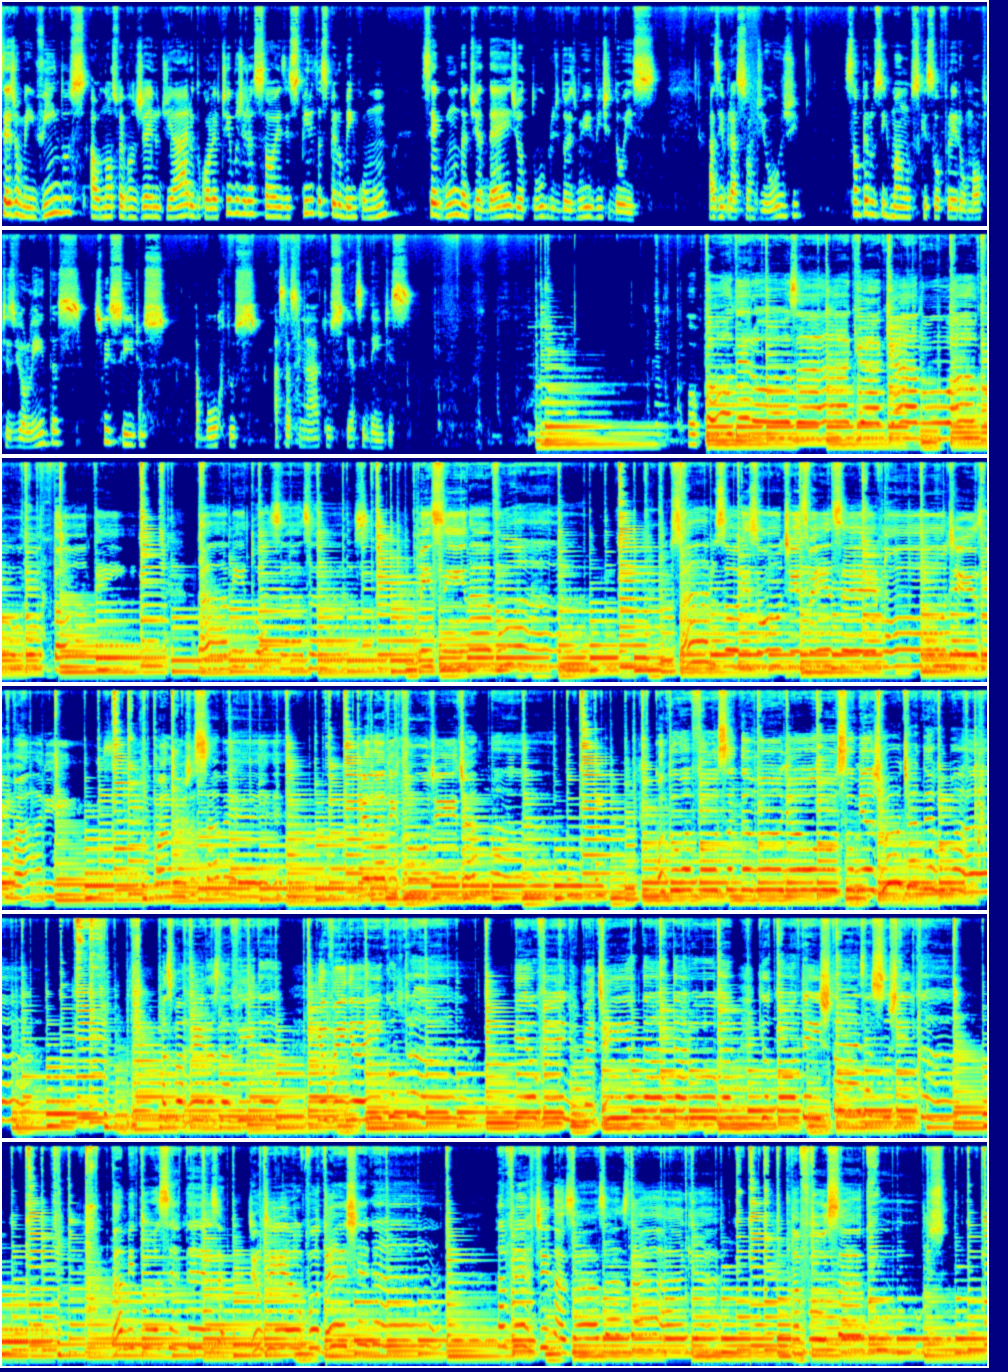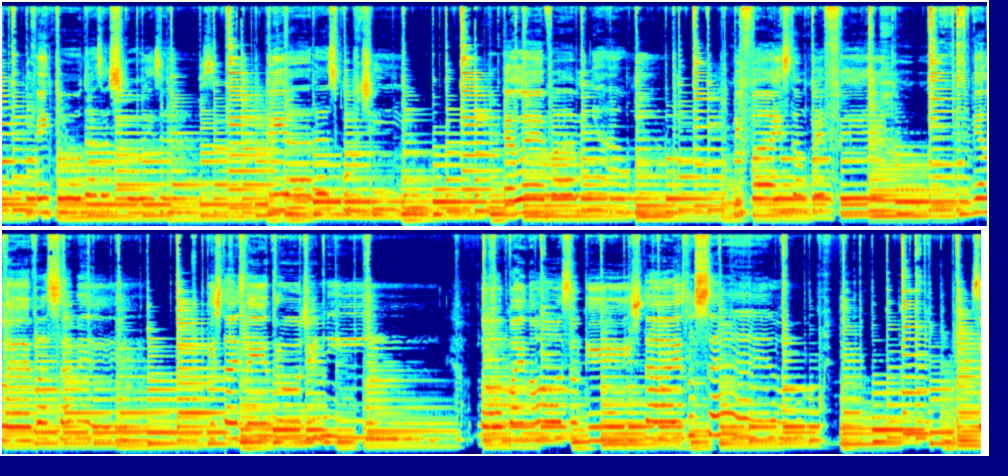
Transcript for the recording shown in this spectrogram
Sejam bem-vindos ao nosso Evangelho diário do Coletivo Girassóis Espíritas pelo Bem Comum, segunda, dia 10 de outubro de 2022. As vibrações de hoje são pelos irmãos que sofreram mortes violentas, suicídios, abortos, assassinatos e acidentes. O poderosa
